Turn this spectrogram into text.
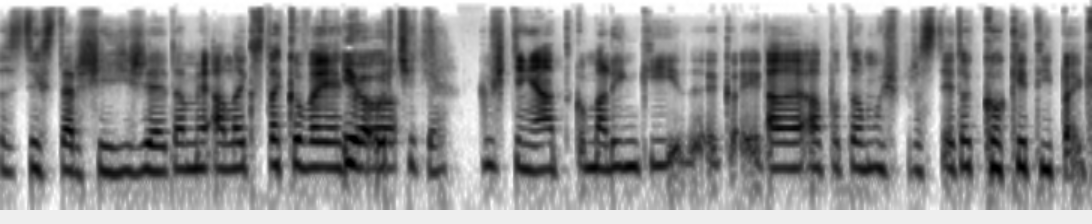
z, těch starších, že tam je Alex takový jako Jo, určitě. štěňátko malinký, jako, ale, a potom už prostě je to koky týpek.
